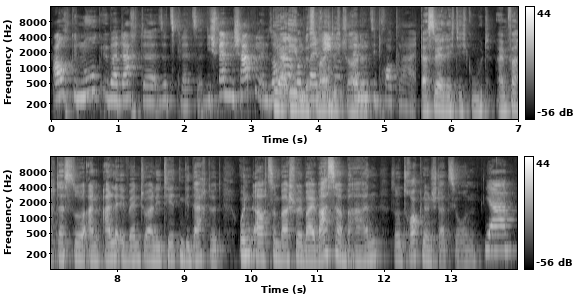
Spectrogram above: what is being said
auch genug überdachte Sitzplätze. Die spenden Schatten im Sommer Ja, eben, und bei Regen spenden sie Trockenheit. Das wäre richtig gut. Einfach, dass so an alle Eventualitäten gedacht wird. Und auch zum Beispiel bei Wasserbahnen so Trocknenstationen. Ja,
